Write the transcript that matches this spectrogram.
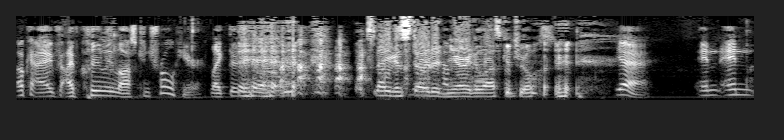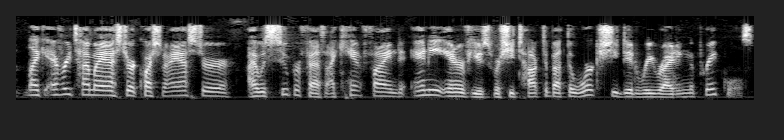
"Okay, I've, I've clearly lost control here. Like, there's it's not even started and you already lost control. yeah." And and like every time I asked her a question, I asked her. I was super fast. I can't find any interviews where she talked about the work she did rewriting the prequels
